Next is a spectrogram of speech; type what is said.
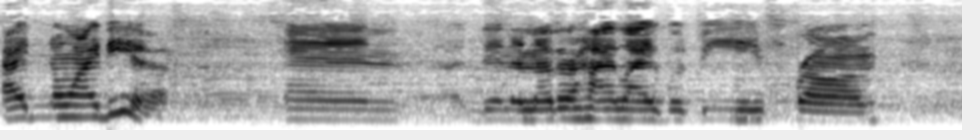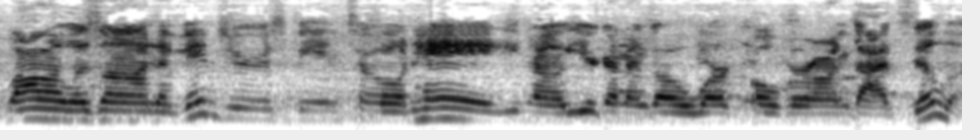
I had no idea. And then another highlight would be from while I was on Avengers being told, "Hey, you know, you're gonna go work over on Godzilla."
